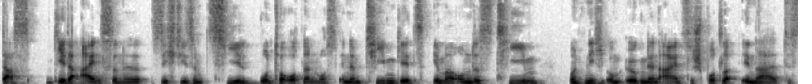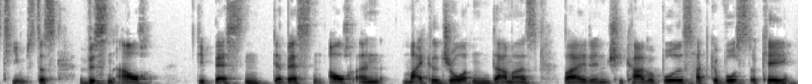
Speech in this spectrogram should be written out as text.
dass jeder Einzelne sich diesem Ziel unterordnen muss. In einem Team geht es immer um das Team und nicht um irgendeinen Einzelsportler innerhalb des Teams. Das wissen auch die Besten der Besten. Auch ein Michael Jordan damals bei den Chicago Bulls hat gewusst, okay,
